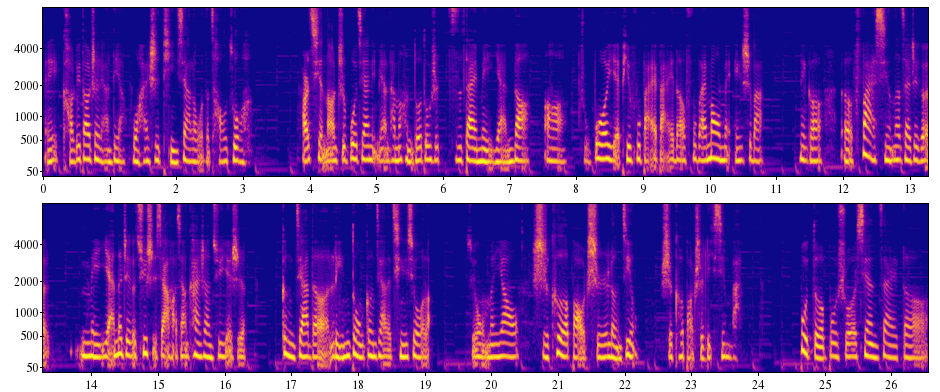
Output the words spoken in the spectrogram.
哎，考虑到这两点，我还是停下了我的操作。而且呢，直播间里面他们很多都是自带美颜的啊，主播也皮肤白白的，肤白貌美，是吧？那个呃，发型呢，在这个美颜的这个驱使下，好像看上去也是。更加的灵动，更加的清秀了，所以我们要时刻保持冷静，时刻保持理性吧。不得不说，现在的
